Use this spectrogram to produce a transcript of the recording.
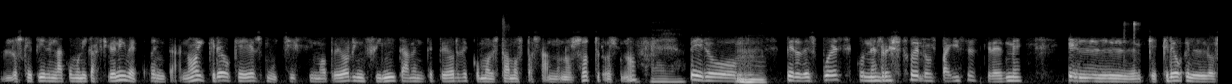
los que tienen la comunicación y me cuentan, ¿no? Y creo que es muchísimo peor, infinitamente peor de cómo lo estamos pasando nosotros, ¿no? Pero, pero después, con el resto de los países, creedme, el que creo que los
